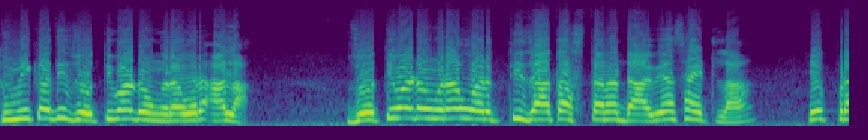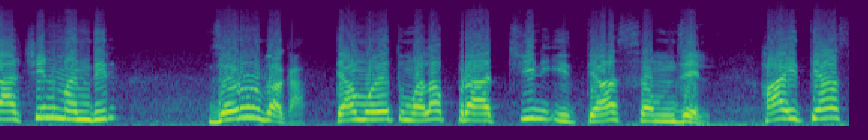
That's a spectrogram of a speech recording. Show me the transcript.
तुम्ही कधी ज्योतिबा डोंगरावर आला? ज्योतिबा डोंगरावरती जात असताना डाव्या साईडला हे प्राचीन मंदिर जरूर बघा. त्यामुळे तुम्हाला प्राचीन इतिहास समजेल. हा इतिहास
